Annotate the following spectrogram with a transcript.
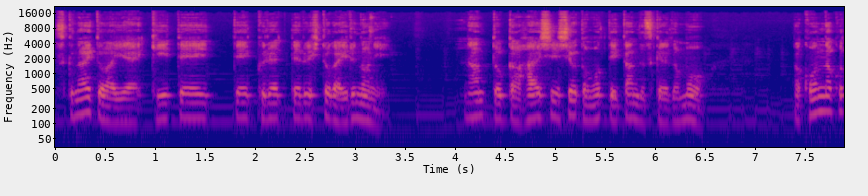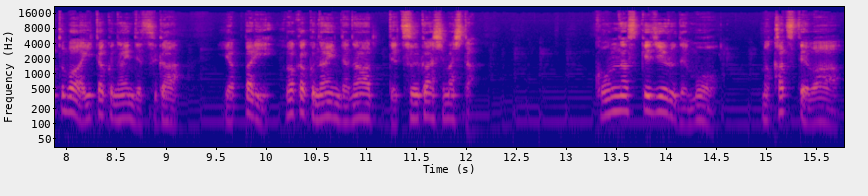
少ないとはいえ聞いていってくれてる人がいるのに、なんとか配信しようと思っていたんですけれども、まあ、こんな言葉は言いたくないんですが、やっぱり若くないんだなって痛感しました。こんなスケジュールでも、まあ、かつては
